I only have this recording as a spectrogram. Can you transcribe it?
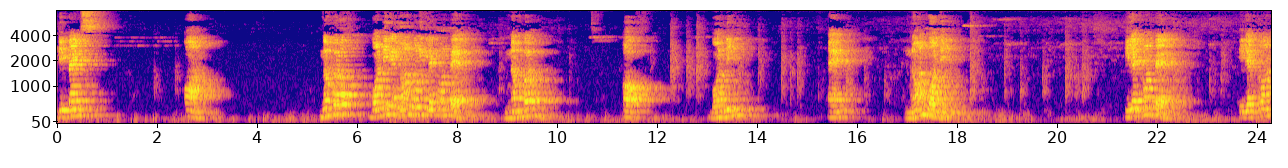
depends on number of bonding and non-bonding electron pair, number of bonding and non-bonding electron pair, electron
